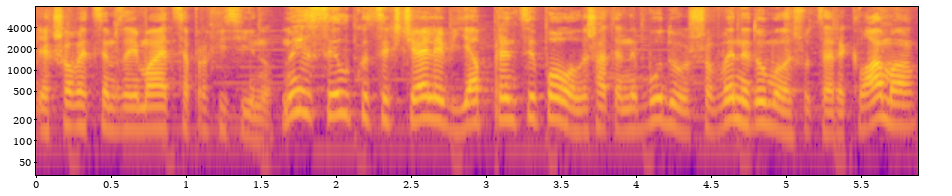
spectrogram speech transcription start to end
якщо ви цим займаєтеся професійно. Ну і ссылку цих челів я принципово лишати не буду, щоб ви не думали, що це реклама.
